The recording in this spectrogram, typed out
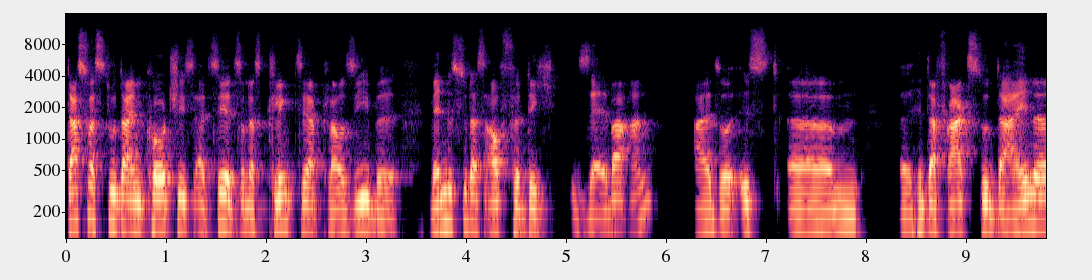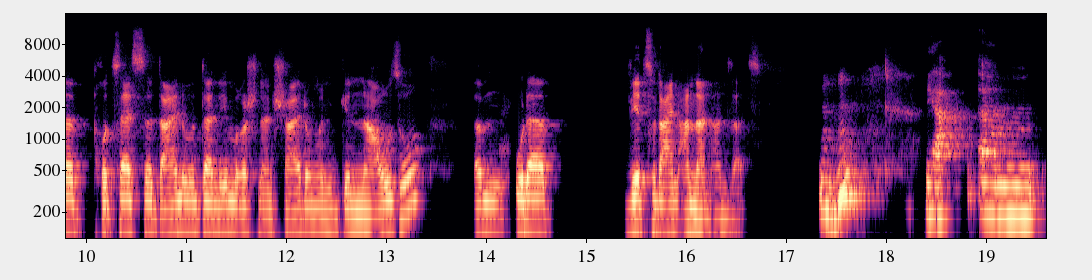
das, was du deinen Coaches erzählst, und das klingt sehr plausibel, wendest du das auch für dich selber an? Also ist ähm, äh, hinterfragst du deine Prozesse, deine unternehmerischen Entscheidungen genauso ähm, oder wird du da einen anderen Ansatz? Mhm. Ja, ähm,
